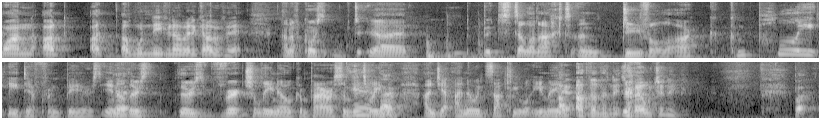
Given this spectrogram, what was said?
one, I'd, I'd I wouldn't even know where to go with it. And of course, D- uh, B- Stille Nacht and Duvel are completely different beers. You know, Yeah. there's there's virtually no comparison Yeah, between no. them. And yet, I know exactly what you mean. Other than it's Belgian-y. But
